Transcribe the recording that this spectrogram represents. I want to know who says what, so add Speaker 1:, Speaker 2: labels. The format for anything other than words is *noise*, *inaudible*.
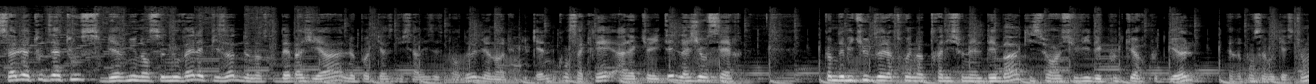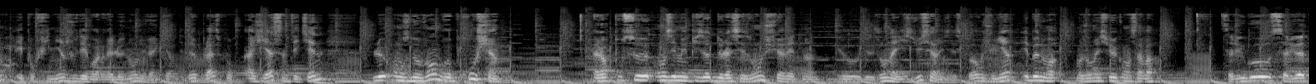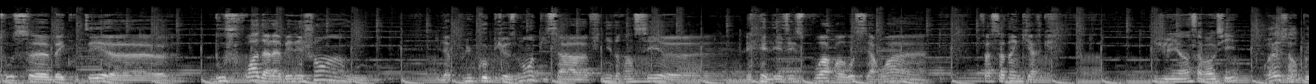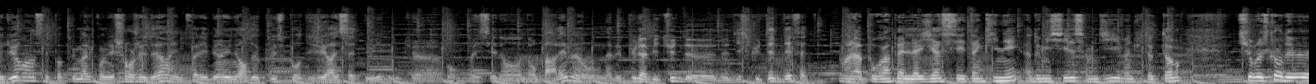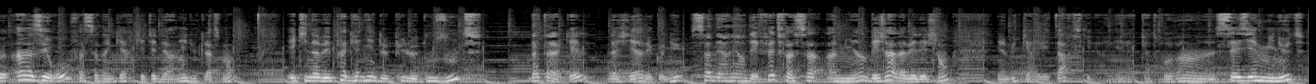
Speaker 1: Salut à toutes et à tous, bienvenue dans ce nouvel épisode de notre débat GIA, le podcast du service des sports de Lyon Républicaine consacré à l'actualité de la JOCR. Comme d'habitude, vous allez retrouver notre traditionnel débat qui sera suivi des coups de cœur, coups de gueule, des réponses à vos questions. Et pour finir, je vous dévoilerai le nom du vainqueur des deux places pour AGIA Saint-Etienne le 11 novembre prochain. Alors pour ce 11e épisode de la saison, je suis avec notre duo de journalistes du service des sports, Julien et Benoît. Bonjour messieurs, comment ça va?
Speaker 2: Salut Hugo, salut à tous. Euh, bah écoutez, euh, douche froide à la baie des Champs, hein, où il a plu copieusement et puis ça a fini de rincer euh, les, *laughs* les espoirs au Serrois euh, face à Dunkerque.
Speaker 1: Julien, ça va aussi?
Speaker 3: Ouais, c'est un peu dur, hein. c'est pas plus mal qu'on ait changé d'heure. Il me fallait bien une heure de plus pour digérer cette nuit. Donc euh, bon, on va essayer d'en d'en parler, mais on n'avait plus l'habitude de, de discuter de défaite.
Speaker 1: Voilà, pour rappel, la GIA s'est inclinée à domicile samedi 28 octobre sur le score de 1 à 0 face à Dunkerque qui était dernier du classement et qui n'avait pas gagné depuis le 12 août, date à laquelle la GIA avait connu sa dernière défaite face à Amiens, déjà à la baie des Champs. Et un but qui arrivait tard, parce qu'il est arrivé à la 96e minute.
